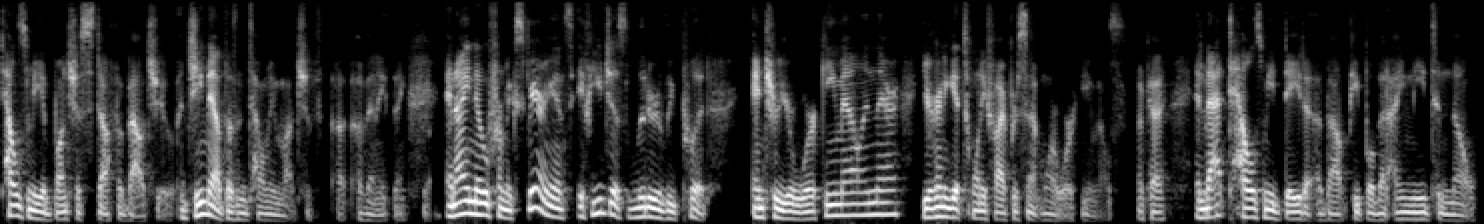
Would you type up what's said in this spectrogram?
tells me a bunch of stuff about you. A Gmail doesn't tell me much of uh, of anything, and I know from experience, if you just literally put enter your work email in there, you're going to get 25% more work emails. Okay. And that tells me data about people that I need to know.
